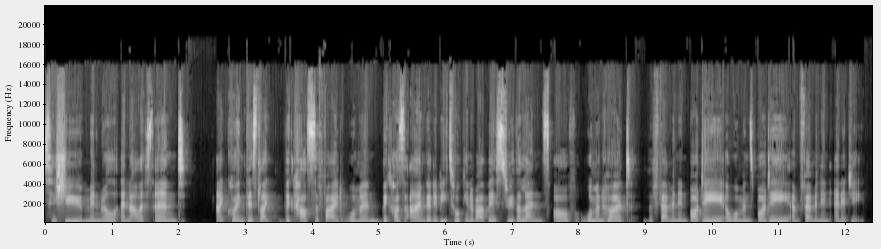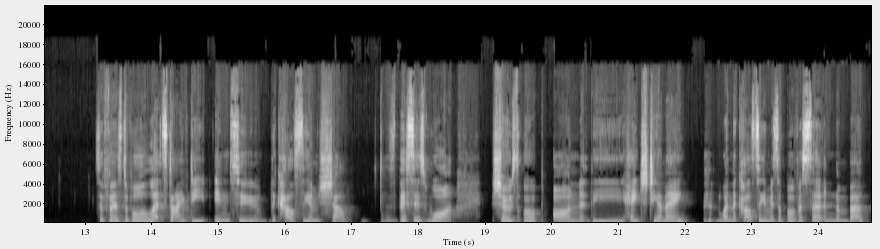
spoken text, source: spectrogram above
tissue mineral analysis. And I coined this like the calcified woman because I'm going to be talking about this through the lens of womanhood, the feminine body, a woman's body, and feminine energy. So, first of all, let's dive deep into the calcium shell. because This is what shows up on the HTMA when the calcium is above a certain number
